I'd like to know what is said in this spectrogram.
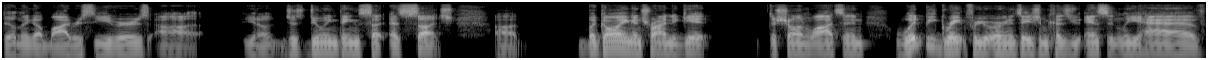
building up wide receivers, uh, you know, just doing things su- as such. Uh, but going and trying to get Deshaun Watson would be great for your organization because you instantly have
